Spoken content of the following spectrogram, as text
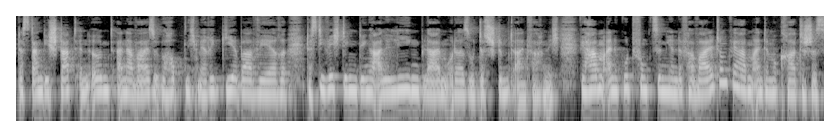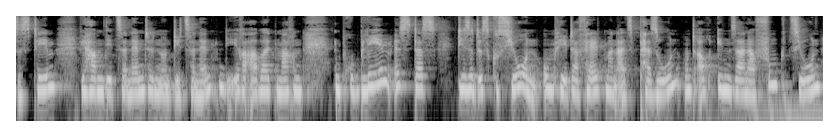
dass dann die Stadt in irgendeiner Weise überhaupt nicht mehr regierbar wäre, dass die wichtigen Dinge alle liegen bleiben oder so. Das stimmt einfach nicht. Wir haben eine gut funktionierende Verwaltung, wir haben ein demokratisches System, wir haben Dezernentinnen und Dezernenten, die ihre Arbeit machen. Ein Problem ist, dass diese Diskussion um Peter Feldmann als Person und auch in seiner Funktion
